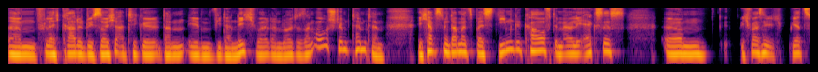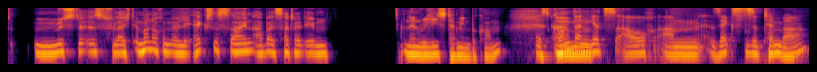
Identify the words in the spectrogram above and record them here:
Ähm, vielleicht gerade durch solche Artikel dann eben wieder nicht, weil dann Leute sagen, oh, stimmt, Temtem. Ich habe es mir damals bei Steam gekauft, im Early Access. Ähm, ich weiß nicht, jetzt müsste es vielleicht immer noch im Early Access sein, aber es hat halt eben einen Release-Termin bekommen. Es kommt Ähm, dann jetzt auch am 6. September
